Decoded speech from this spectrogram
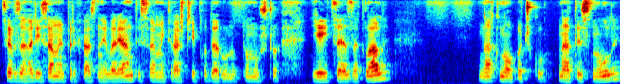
Це взагалі самий прекрасний варіант і найкращий подарунок, тому що яйце заклали, на кнопочку натиснули.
